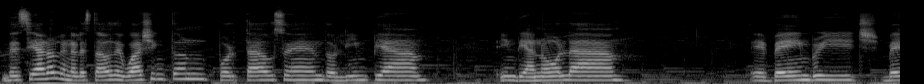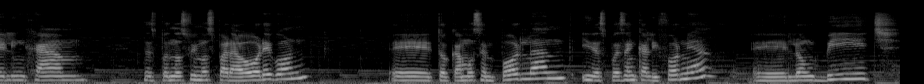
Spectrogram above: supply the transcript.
de Seattle, en el estado de Washington, Port Townsend, Olympia, Indianola, eh, Bainbridge, Bellingham. Después nos fuimos para Oregon, eh, tocamos en Portland y después en California, eh, Long Beach,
